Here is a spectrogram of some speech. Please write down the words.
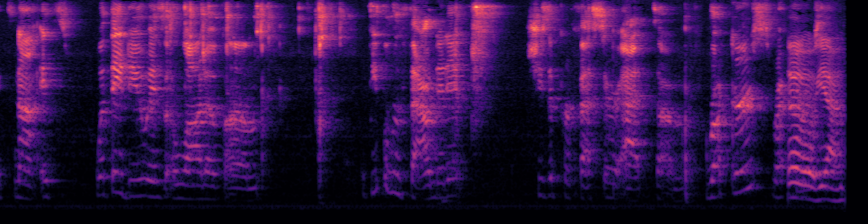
it's not. It's what they do is a lot of um, the people who founded it. She's a professor at um, Rutgers. Rutgers. Oh yeah.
